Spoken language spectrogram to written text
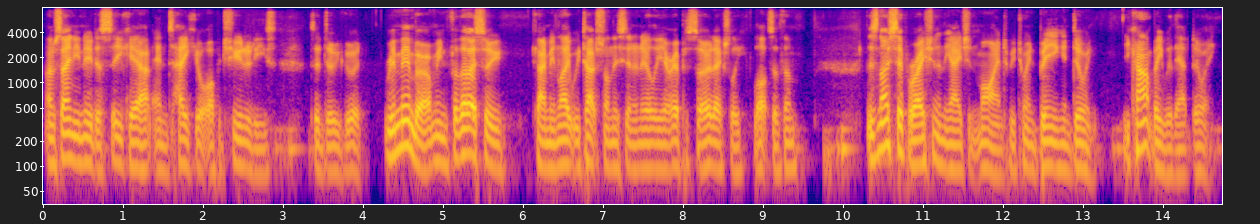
I'm saying you need to seek out and take your opportunities to do good. Remember, I mean, for those who came in late, we touched on this in an earlier episode, actually, lots of them. There's no separation in the ancient mind between being and doing. You can't be without doing.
